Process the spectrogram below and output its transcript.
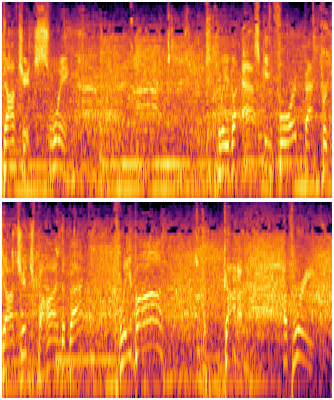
Doncic swing. Kleber asking for it. Back for Doncic. Behind the back. Kleber. Got him. A three.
